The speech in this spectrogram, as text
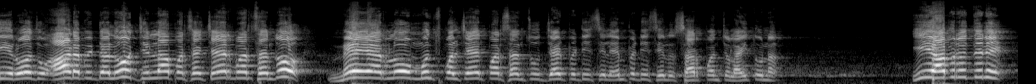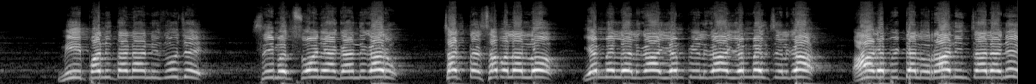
ఈరోజు ఆడబిడ్డలు జిల్లా పరిషత్ చైర్పర్సన్లు మేయర్లు మున్సిపల్ చైర్పర్సన్స్ జడ్పీటీసీలు ఎంపీటీసీలు సర్పంచులు అవుతున్నారు ఈ అభివృద్ధిని మీ పనితనాన్ని చూసి శ్రీమతి సోనియా గాంధీ గారు చట్ట సభలలో ఎమ్మెల్యేలుగా ఎంపీలుగా ఎమ్మెల్సీలుగా ఆడబిడ్డలు రాణించాలని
